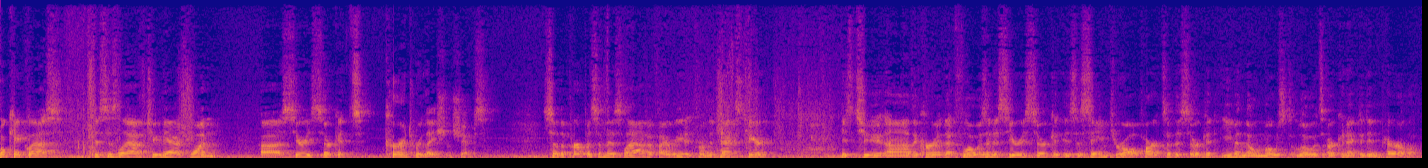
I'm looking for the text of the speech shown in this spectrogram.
Okay class, this is lab 2-1, uh, series circuits current relationships. So the purpose of this lab, if I read it from the text here, is to, uh, the current that flows in a series circuit is the same through all parts of the circuit, even though most loads are connected in parallel.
